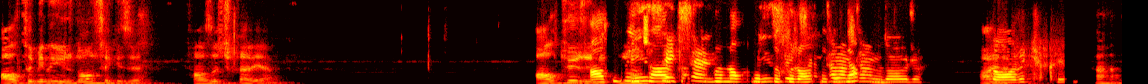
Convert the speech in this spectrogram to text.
6000'in %18'i. Fazla çıkar ya. 600'ün 6000 %18'i. çarpı 1080, 0.018 1080. Tamam tamam yapmıyor. doğru. Aynen. Doğru çıkıyor. Aha.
